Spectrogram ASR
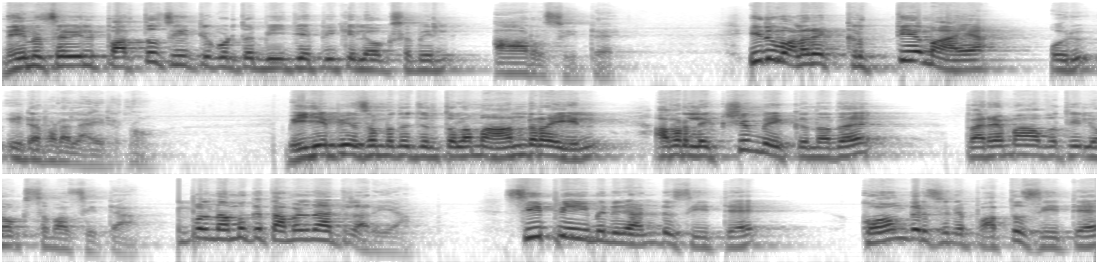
നിയമസഭയിൽ പത്ത് സീറ്റ് കൊടുത്ത ബി ജെ പിക്ക് ലോക്സഭയിൽ ആറ് സീറ്റ്. ഇത് വളരെ കൃത്യമായ ഒരു ഇടപെടലായിരുന്നു. ബി ജെ പിയെ സംബന്ധിച്ചിടത്തോളം ആന്ധ്രയിൽ അവർ ലക്ഷ്യം വയ്ക്കുന്നത് പരമാവധി ലോക്സഭാ സീറ്റാണ് ഇപ്പോൾ നമുക്ക് തമിഴ്നാട്ടിൽ അറിയാം. സി പി ഐമ്മിന് രണ്ട് സീറ്റ് കോൺഗ്രസിന് പത്ത് സീറ്റ്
